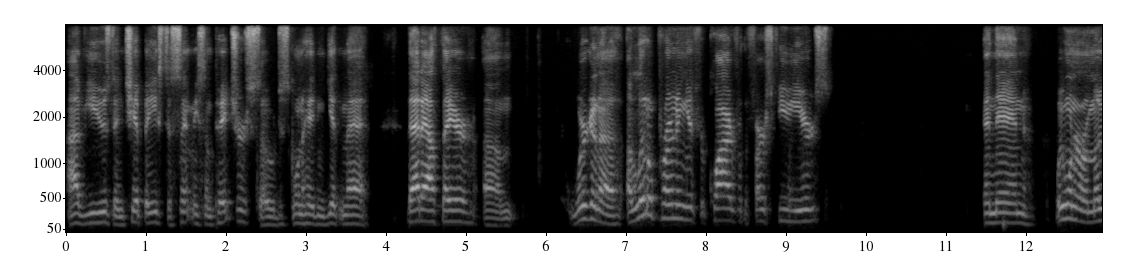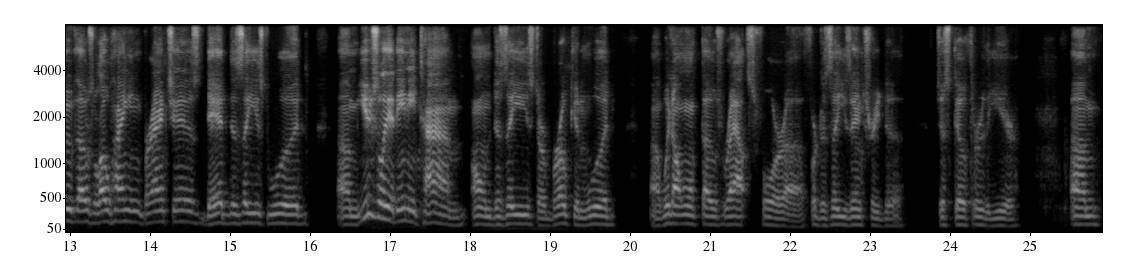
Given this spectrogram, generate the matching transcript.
I've used and Chip East has sent me some pictures. So just going ahead and getting that that out there. Um, we're gonna, a little pruning is required for the first few years. And then we want to remove those low hanging branches, dead diseased wood. Um, usually at any time on diseased or broken wood, uh, we don't want those routes for uh, for disease entry to just go through the year. Um,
